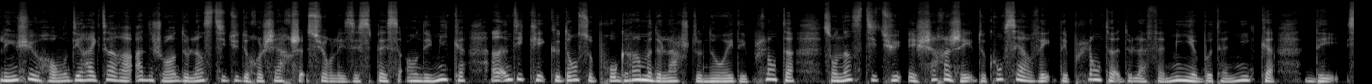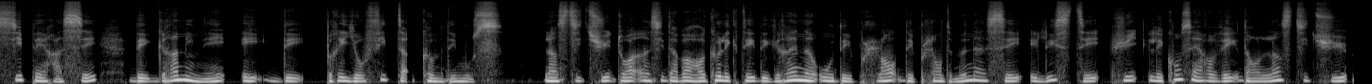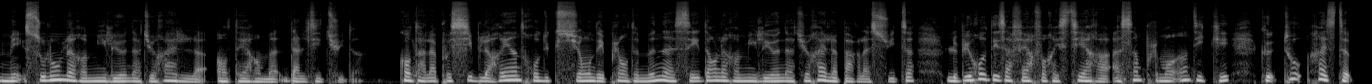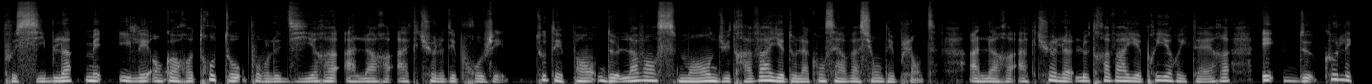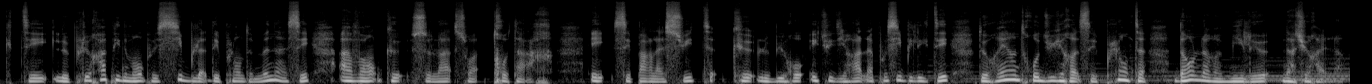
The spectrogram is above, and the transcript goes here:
Lin Xuhong, directeur adjoint de l'Institut de recherche sur les espèces endémiques, a indiqué que dans ce programme de l'Arche de Noé des plantes, son institut est chargé de conserver des plantes de la famille botanique des cyperacées, des graminées et des bryophytes comme des mousses. L'Institut doit ainsi d'abord collecter des graines ou des plants des plantes menacées et listées, puis les conserver dans l'Institut, mais selon leur milieu naturel en termes d'altitude. Quant à la possible réintroduction des plantes menacées dans leur milieu naturel par la suite, le Bureau des affaires forestières a simplement indiqué que tout reste possible, mais il est encore trop tôt pour le dire à l'heure actuelle des projets. Tout dépend de l'avancement du travail de la conservation des plantes. À l'heure actuelle, le travail prioritaire est de collecter le plus rapidement possible des plantes menacées avant que cela soit trop tard. Et c'est par la suite que le bureau étudiera la possibilité de réintroduire ces plantes dans leur milieu naturel.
